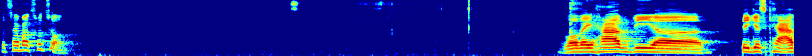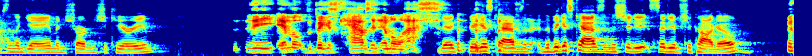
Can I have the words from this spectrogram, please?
let's talk about Switzerland. Well, they have the uh, biggest calves in the game in Xherdan Shaqiri. the ML, the biggest calves in MLS. The biggest calves in, the biggest Cavs in the city, city of Chicago.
